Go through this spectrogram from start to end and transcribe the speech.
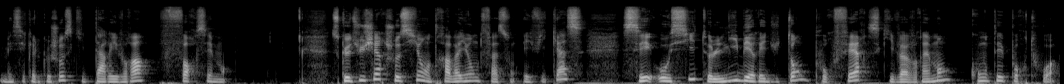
mais c'est quelque chose qui t'arrivera forcément. Ce que tu cherches aussi en travaillant de façon efficace, c'est aussi te libérer du temps pour faire ce qui va vraiment compter pour toi.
